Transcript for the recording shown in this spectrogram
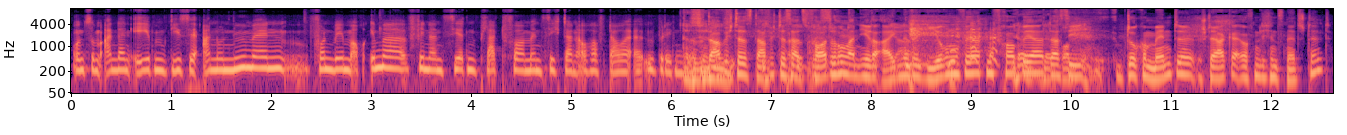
und zum anderen eben diese anonymen, von wem auch immer finanzierten Plattformen sich dann auch auf Dauer erübrigen. Also darf ich das, darf ich das als Forderung an Ihre eigene ja. Regierung werten, Frau Bär, dass sie Dokumente stärker öffentlich ins Netz stellt?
